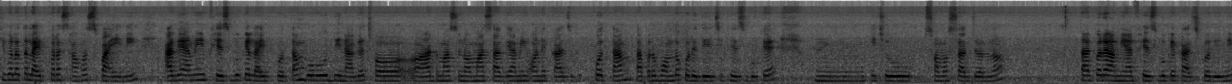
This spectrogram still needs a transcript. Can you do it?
কী বলতো লাইভ করার সাহস পাইনি। আগে আমি ফেসবুকে লাইভ করতাম। বহুদিন আগে, ছ, আট মাস, ন মাস আগে আমি অনেক কাজ করতাম। তারপরে বন্ধ করে দিয়েছি ফেসবুকে কিছু সমস্যার জন্য। তারপরে আমি আর ফেসবুকে কাজ করিনি।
